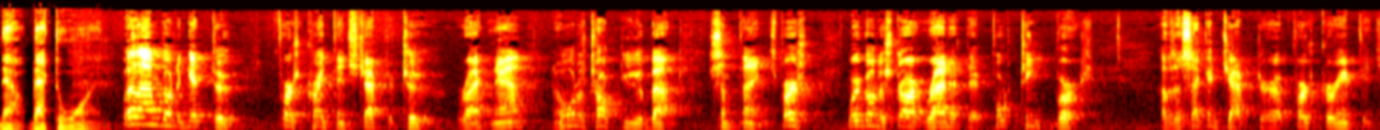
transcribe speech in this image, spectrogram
Now, back to Warren. Well, I'm going to get to 1 Corinthians chapter 2 right now. I want to talk to you about some things. First, we're going to start right at the 14th verse of the second chapter of 1 Corinthians.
